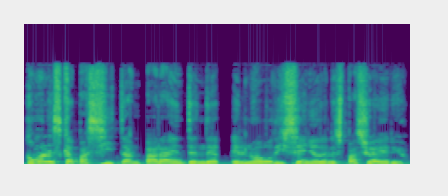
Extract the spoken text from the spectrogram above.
¿Cómo les capacitan para entender el nuevo diseño del espacio aéreo?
